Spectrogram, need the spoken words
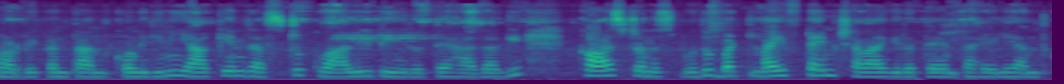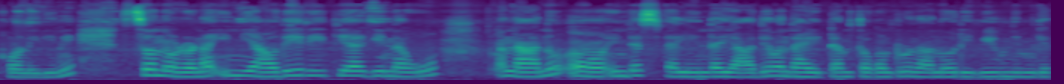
ಮಾಡಬೇಕಂತ ಅಂದ್ಕೊಂಡಿದ್ದೀನಿ ಯಾಕೆಂದರೆ ಅಷ್ಟು ಕ್ವಾಲಿಟಿ ಇರುತ್ತೆ. ಹಾಗಾಗಿ ಕಾಸ್ಟ್ ಅನ್ನಿಸ್ಬೋದು ಬಟ್ ಲೈಫ್ ಟೈಮ್ ಚೆನ್ನಾಗಿರುತ್ತೆ ಅಂತ ಹೇಳಿ ಅಂದ್ಕೊಂಡಿದ್ದೀನಿ ಸೊ ನೋಡೋಣ ಇನ್ನು ಯಾವುದೇ ರೀತಿಯಾಗಿ ನಾವು, ನಾನು ಇಂಡಸ್ ವ್ಯಾಲಿಯಿಂದ ಯಾವುದೇ ಒಂದು ಐಟಮ್ ತೊಗೊಂಡ್ರು ನಾನು ರಿವ್ಯೂ ನಿಮಗೆ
